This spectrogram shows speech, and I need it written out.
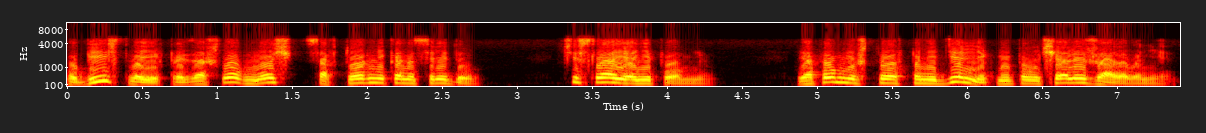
Убийство их произошло в ночь со вторника на среду. Числа я не помню. Я помню, что в понедельник мы получали жалование.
